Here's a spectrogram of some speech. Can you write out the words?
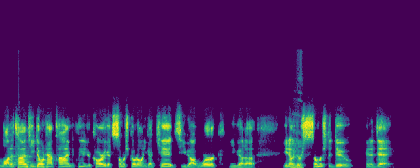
a lot of times you don't have time to clean up your car. You got so much going on. You got kids. You got work. You gotta, you know, Mhm. there's so much to do in a day.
